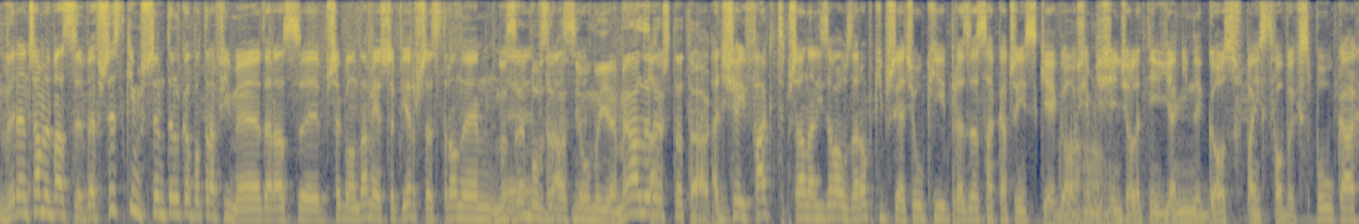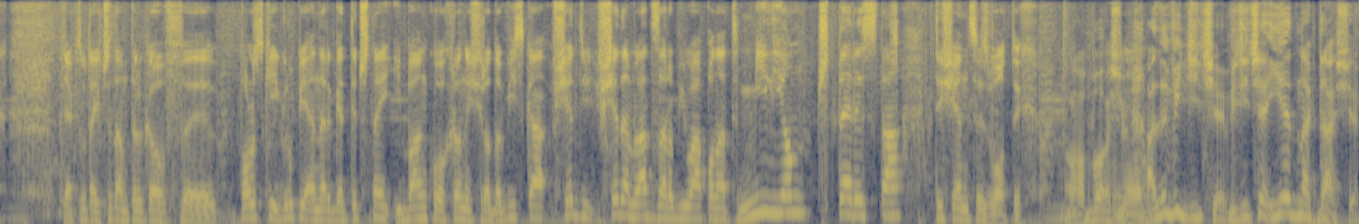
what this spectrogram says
Wyręczamy Was we wszystkim, z czym tylko potrafimy. Teraz y, przeglądamy jeszcze pierwsze strony. No y, zębów za was prasy. nie umyjemy, ale Tak. reszta tak. A dzisiaj fakt przeanalizował zarobki przyjaciółki prezesa Kaczyńskiego, 80-letniej Janiny Gos w państwowych spółkach. Jak tutaj czytam tylko w y, Polskiej Grupie Energetycznej i Banku Ochrony Środowiska w, sied- w 7 lat zarobiła ponad milion 400 tysięcy złotych. O Bosiu. No. Ale widzicie, widzicie, jednak da się.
